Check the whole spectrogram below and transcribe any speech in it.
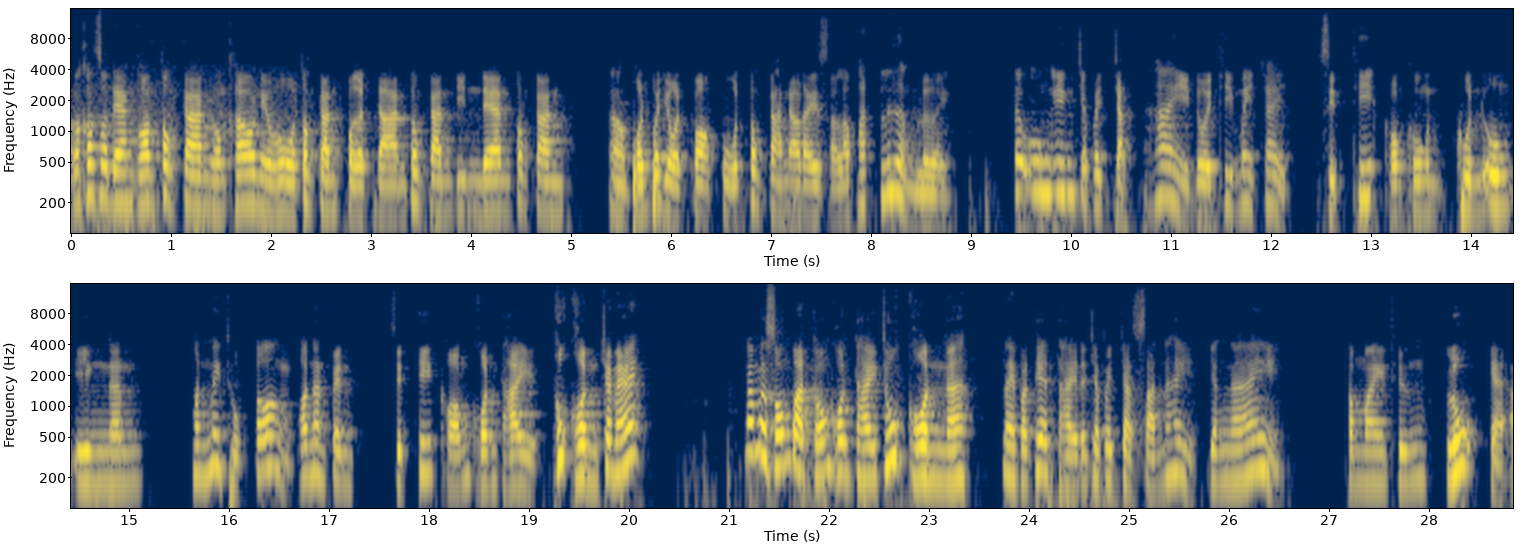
แล้วเขาแสดงความต้องการของเขาเนี่ยโหต้องการเปิดด่าน ต้องการดินแดนต้องการผลประโยชน์เกาะกูดต้องการอะไรสารพัดเรื่องเลย แล้วอุงอิงจะไปจัดให้โดยที่ไม่ใช่สิทธิของคุณคุณอุงอิงนั้น มันไม่ถูกต้อง เพราะนั่นเป็นสิทธิของคนไทยทุกคนใช่ไหมนั่นมันสมบัติของคนไทยทุกคนนะในประเทศไทยเราจะไปจัดสรรให้ยังไงทำไมถึง ลุแก่อ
